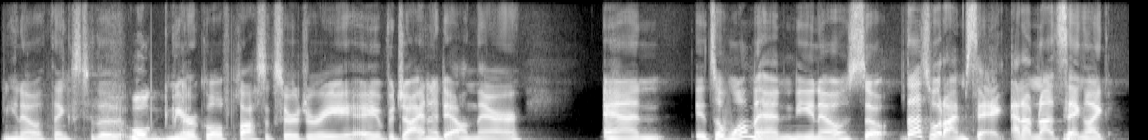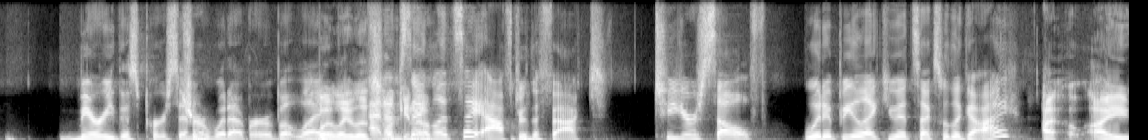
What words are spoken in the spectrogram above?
you know, thanks to the Well, miracle of plastic surgery, a vagina down there, and it's a woman, you know. So that's what I'm saying, and I'm not saying like marry this person Sure. or whatever. But like, But, like, let's and I'm saying, up. let's say after the fact to yourself, would it be like you had sex with a guy? I, I,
